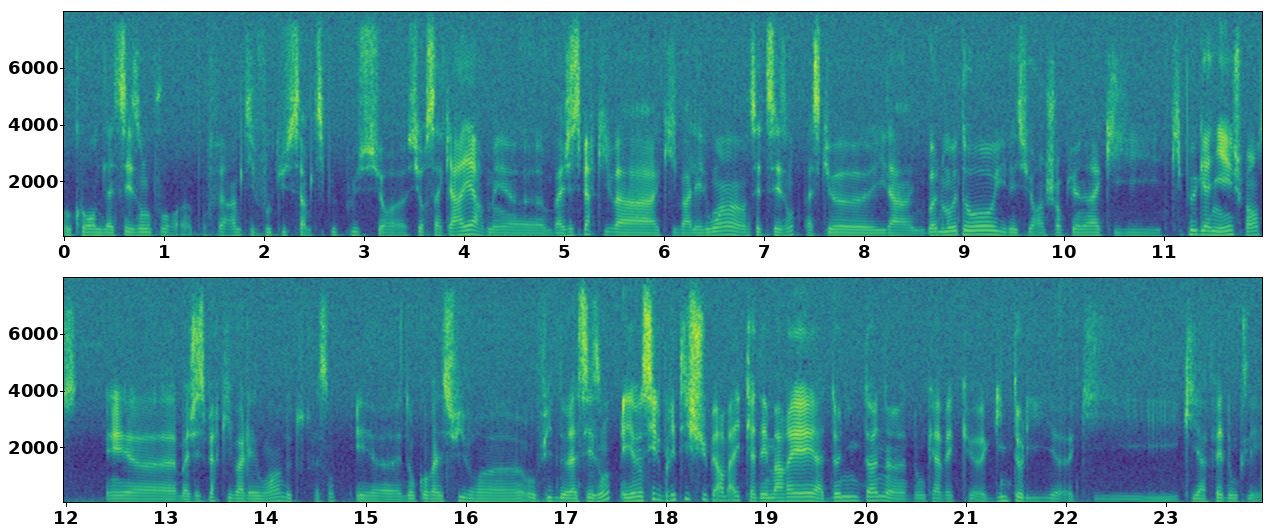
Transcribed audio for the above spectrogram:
au courant de la saison pour, pour faire un petit focus un petit peu plus sur, sur sa carrière. Mais euh, bah, j'espère qu'il va, qu'il va aller loin cette saison parce que euh, il a une bonne moto, il est sur un championnat qui, qui peut gagner, je pense. Et euh, bah, j'espère qu'il va aller loin de toute façon. Et euh, donc on va le suivre euh, au fil de la saison. Et il y a aussi le British Superbike qui a démarré à Donington, donc avec Gintoli qui, qui a fait donc les,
